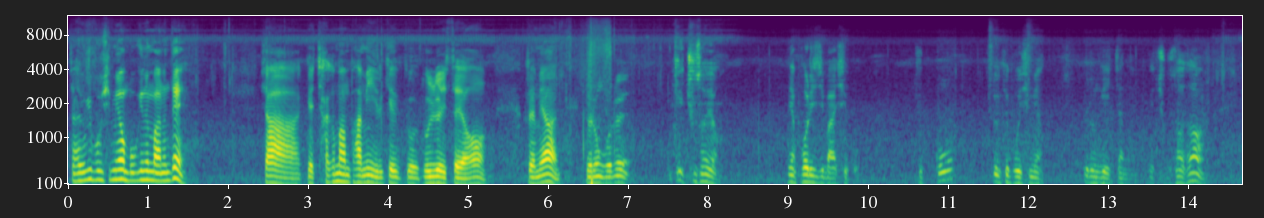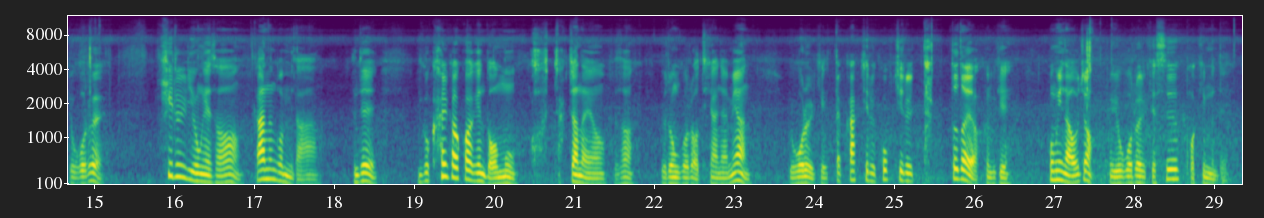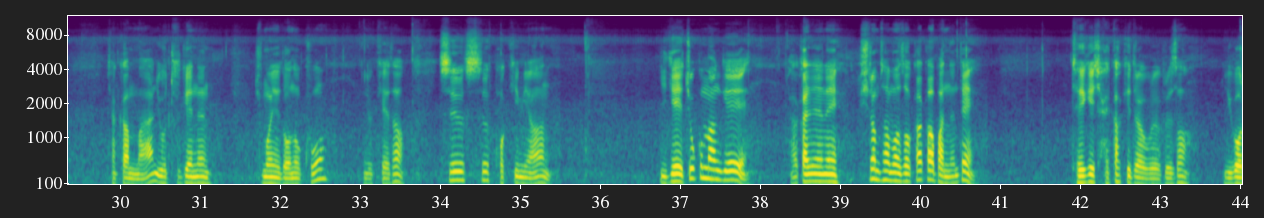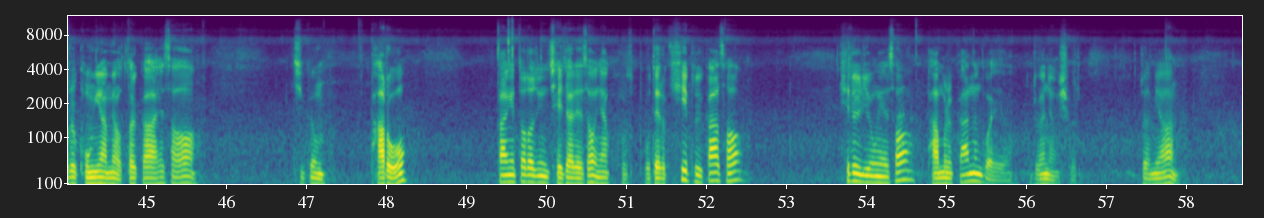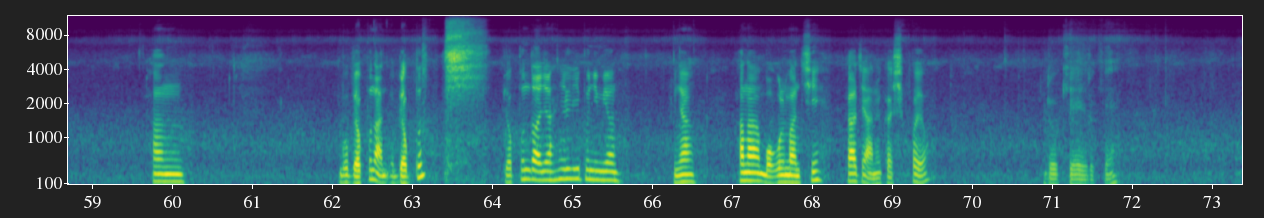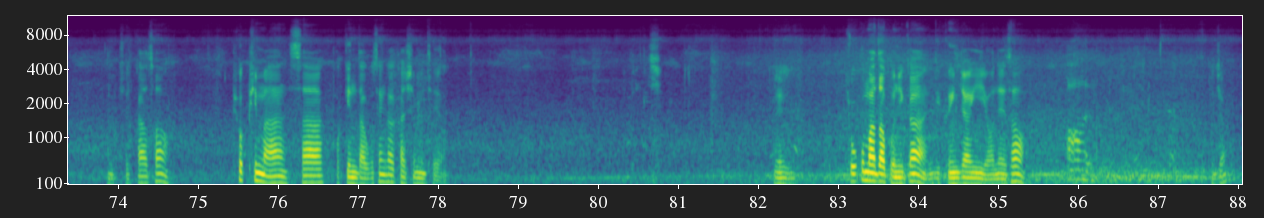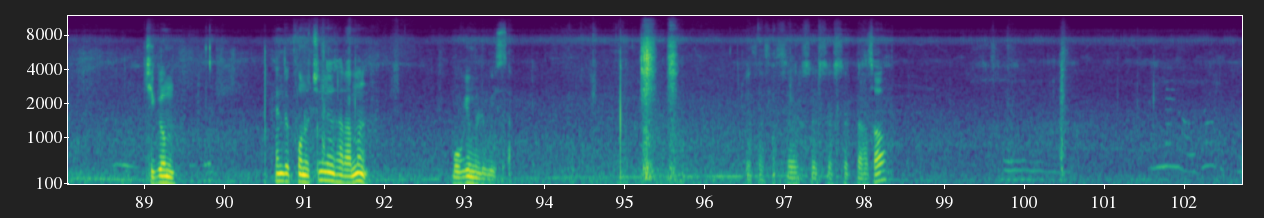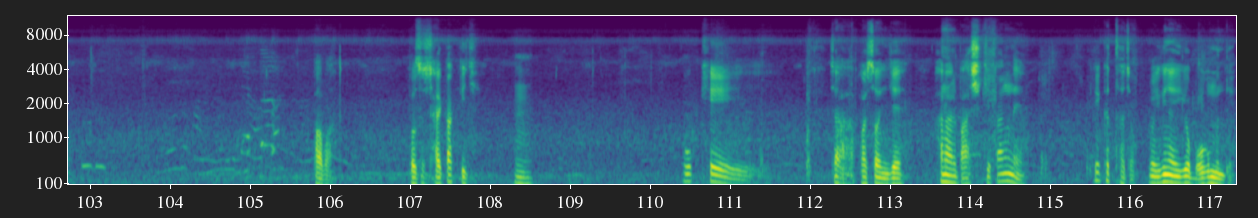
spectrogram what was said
자 여기 보시면 모기는 많은데 자 이렇게 자그마한 밤이 이렇게 또 놀려 있어요. 그러면 이런 거를 이렇게 주워요. 그냥 버리지 마시고. 줍고 이렇게 보시면 이런 게 있잖아요. 이렇게 주워서 요거를 키를 이용해서 까는 겁니다. 근데 이거 칼 갖고 하기엔 너무 커- 작잖아요. 그래서 이런 거를 어떻게 하냐면 요거를 이렇게 딱 깍지를 꼭지를 탁 뜯어요. 그럼 이렇게 홈이 나오죠? 요거를 이렇게 쓱 벗기면 돼요 잠깐만 요두 개는 주머니에 넣어 놓고 이렇게 해서 쓱쓱 벗기면 이게 조그만 게 아까 전에 실험 삼아서 깎아 봤는데 되게 잘 깎이더라고요. 그래서 이거를 공유하면 어떨까 해서 지금 바로 땅에 떨어진 제자리에서 그냥 그대로 키를 까서 키를 이용해서 밤을 까는 거예요. 이런 형식으로. 그러면 한 뭐 몇 분 안 몇 분? 몇 분도 아니라 한 1, 2분이면 그냥 하나 먹을 만치 까지 않을까 싶어요. 이렇게 이렇게. 이렇게 까서 표피만 싹 벗긴다고 생각하시면 돼요. 예, 조그마다 보니까 이게 굉장히 연해서 아, 그죠? 지금 핸드폰을 찍는 사람은 목이 물리고 있어. 그래서 쓱쓱쓱쓱 따서 봐봐. 벌써 잘 깎이지? 음. 오케이. 자, 벌써 이제 하나를 맛있게 깎네요. 깨끗하죠? 그냥 이거 먹으면 돼.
